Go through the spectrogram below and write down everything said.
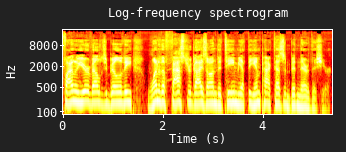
final year of eligibility, one of the faster guys on the team, yet the impact hasn't been there this year.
